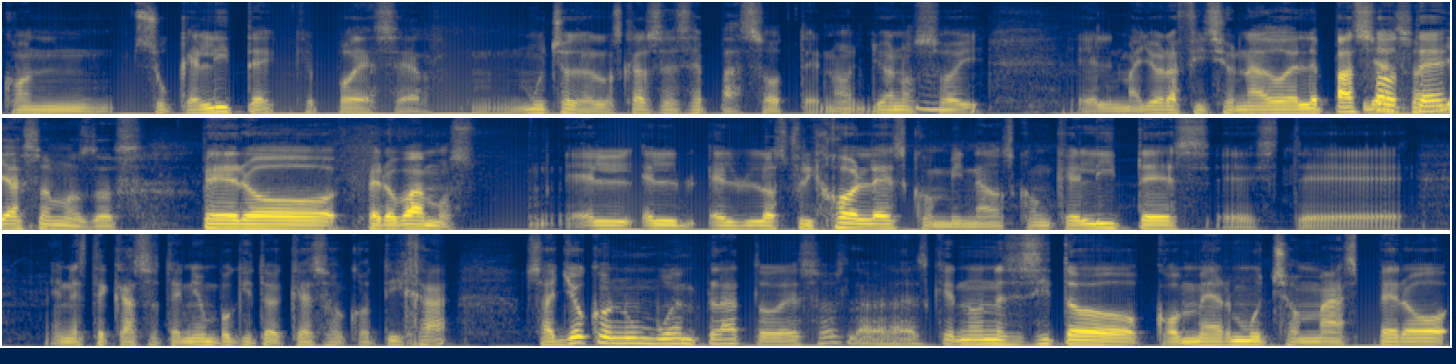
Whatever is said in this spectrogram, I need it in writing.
con su quelite, que puede ser, en muchos de los casos ese pasote, ¿no? Yo no soy el mayor aficionado del pasote. Ya, somos dos. Pero, pero vamos, el, los frijoles combinados con quelites, este, en este caso tenía un poquito de queso cotija. O sea, yo con un buen plato de esos, la verdad es que no necesito comer mucho más, pero...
